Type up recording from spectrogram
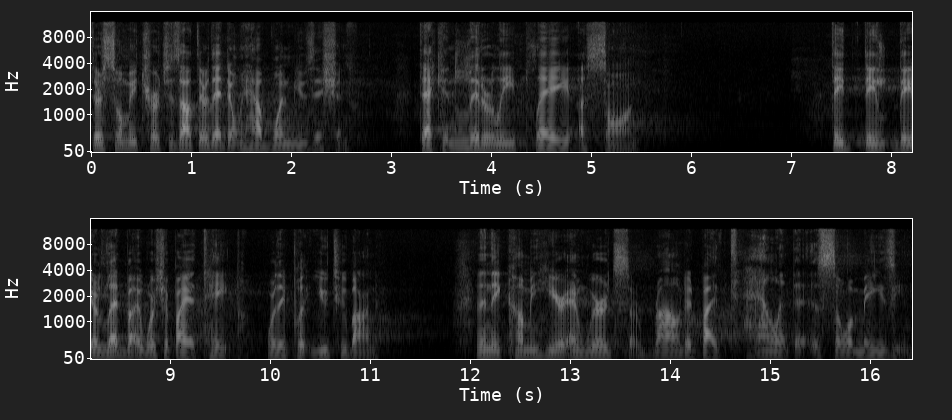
There's so many churches out there that don't have one musician. that can literally play a song. They, they, they are led by worship by a tape or they put YouTube on. And then they come in here and we're surrounded by talent that is so amazing.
